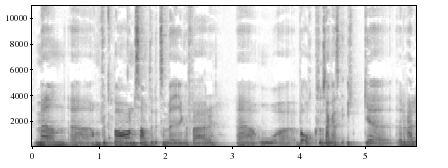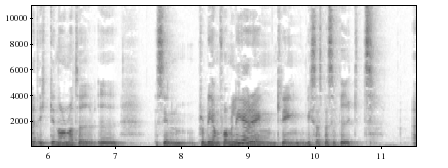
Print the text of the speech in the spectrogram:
Men eh, hon fick barn samtidigt som mig ungefär. Eh, och var också så ganska icke, eller väldigt icke-normativ i sin problemformulering kring vissa specifikt eh,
